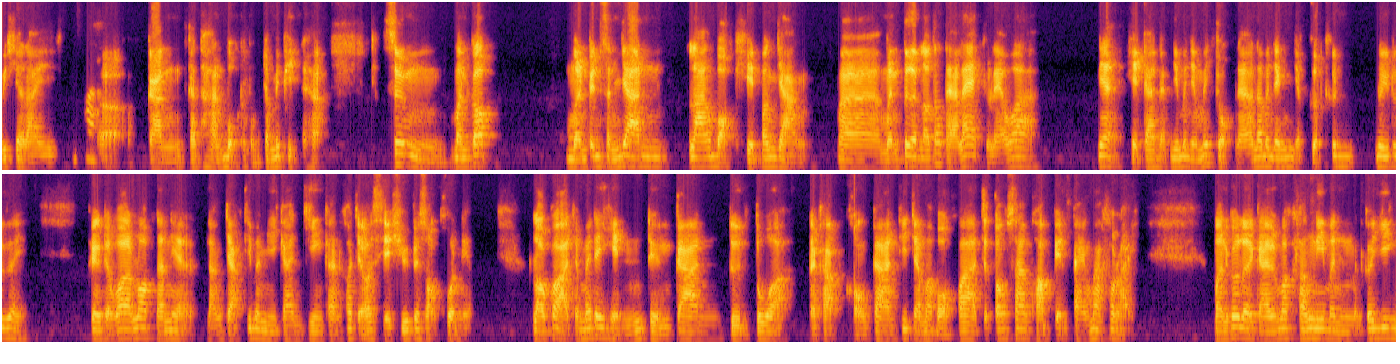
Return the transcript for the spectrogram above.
วิทยาลัยการการทหารบกถ้าผมจำไม่ผิดนะฮะซึ่งมันก็เหมือนเป็นสัญญาณลางบอกเหตุบางอย่าง มาเหมือนเตือนเราตั้งแต่แรกอยู่แล้วว่า เนี่ยเหตุการณ์แบบนี้มันยังไม่จบนะ แล้วมันยังจะเกิดขึ้นเรื่อยๆ เพียงแต่ว่ารอบนั้นเนี่ย หลังจากที่มันมีการยิงกันเข้าใจว่าเสียชีวิตไปสองคนเนี่ย เราก็อาจจะไม่ได้เห็นถึงการตื่นตัว นะครับของการที่จะมาบอกว่าจะต้องสร้างความเปลี่ยนแปลงมากเท่าไหร่ มันก็เลยกลายเป็นว่าครั้งนี้มันมันก็ยิ่ง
